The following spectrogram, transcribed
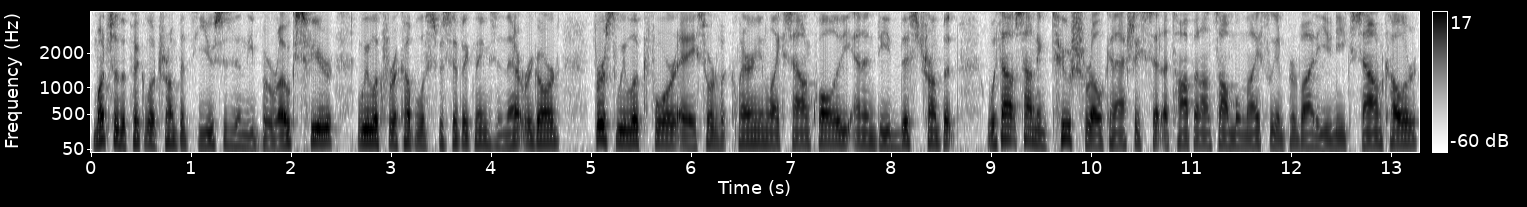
Much of the piccolo trumpet's use is in the Baroque sphere. We look for a couple of specific things in that regard. First, we look for a sort of a clarion-like sound quality, and indeed this trumpet, without sounding too shrill, can actually sit atop an ensemble nicely and provide a unique sound color.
